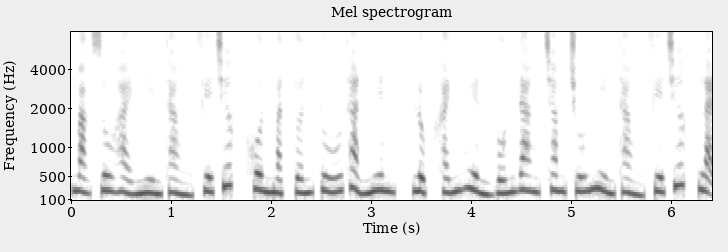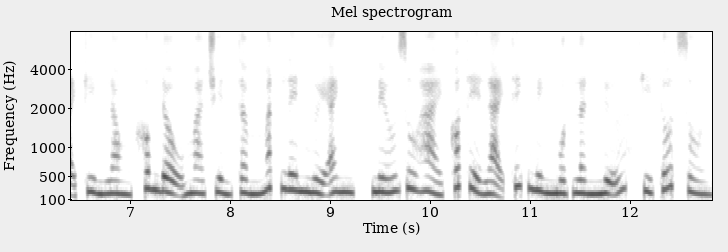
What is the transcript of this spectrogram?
Mạc Du Hải nhìn thẳng phía trước, khuôn mặt tuấn tú thản nhiên, Lục Khánh Huyền vốn đang chăm chú nhìn thẳng phía trước lại kìm lòng không đậu mà truyền tầm mắt lên người anh, nếu Du Hải có thể lại thích mình một lần nữa thì tốt rồi.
